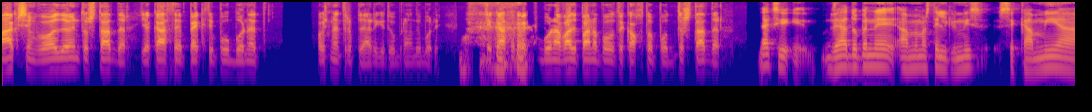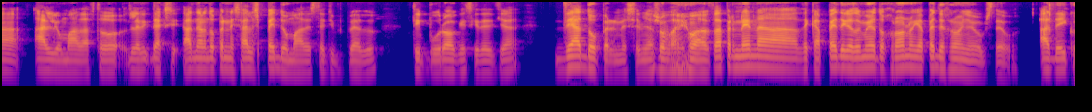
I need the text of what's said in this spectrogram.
max συμβόλαιο, είναι το στάνταρ για κάθε παίκτη που μπορεί να. Όχι να τριπλάρει γιατί ο Μπράουν δεν μπορεί. και κάθε παίκτη που μπορεί να βάλει πάνω από 18 πόντους. Το στάνταρ. Εντάξει, ε, δεν θα το έπαιρνε, αν είμαστε ειλικρινείς, σε καμία άλλη ομάδα αυτό. Δηλαδή, εντάξει, αν να το έπαιρνε σε άλλες πέντε ομάδες τέτοιου επίπεδου, τύπου Rockets και τέτοια, δεν θα το έπαιρνε σε μια σοβαρή ομάδα. Θα έπαιρνε ένα 15 εκατομμύρια το χρόνο για πέντε χρόνια, εγώ πιστεύω. Άντε 20.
